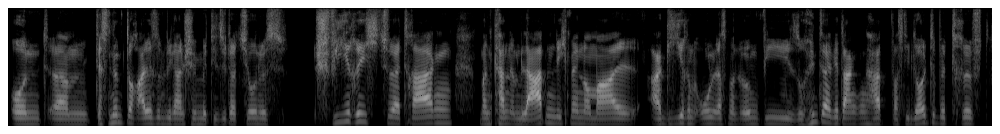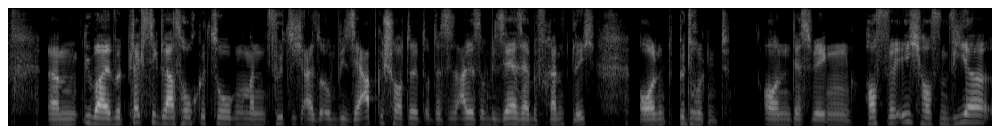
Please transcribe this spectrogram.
Und ähm, das nimmt doch alles irgendwie ganz schön mit. Die Situation ist schwierig zu ertragen. Man kann im Laden nicht mehr normal agieren, ohne dass man irgendwie so Hintergedanken hat, was die Leute betrifft. Ähm, überall wird Plexiglas hochgezogen, man fühlt sich also irgendwie sehr abgeschottet und das ist alles irgendwie sehr, sehr befremdlich und bedrückend. Und deswegen hoffe ich, hoffen wir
